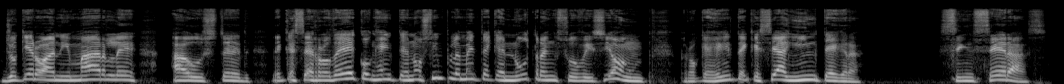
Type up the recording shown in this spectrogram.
Yo quiero animarle a usted de que se rodee con gente no simplemente que nutran su visión, pero que gente que sean íntegra, sinceras,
